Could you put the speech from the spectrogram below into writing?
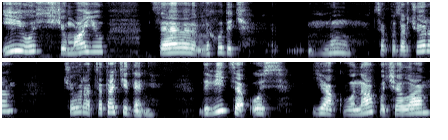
І ось що маю, це виходить, ну, це позавчора, вчора, це третій день. Дивіться, ось як вона почала.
